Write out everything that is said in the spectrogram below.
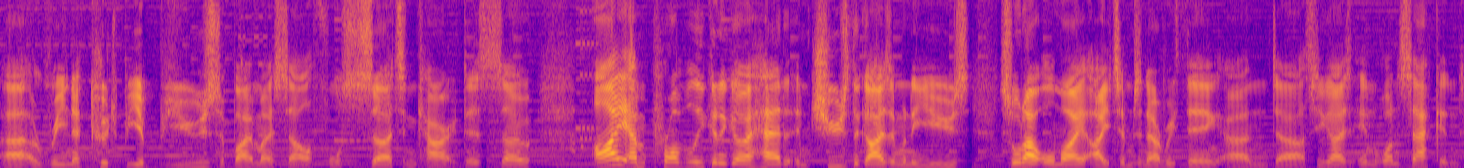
Uh, arena could be abused by myself or certain characters, so I am probably going to go ahead and choose the guys I'm going to use, sort out all my items and everything, and uh, I'll see you guys in one second.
